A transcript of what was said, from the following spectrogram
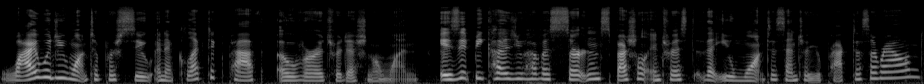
why would you want to pursue an eclectic path over a traditional one? Is it because you have a certain special interest that you want to center your practice around?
